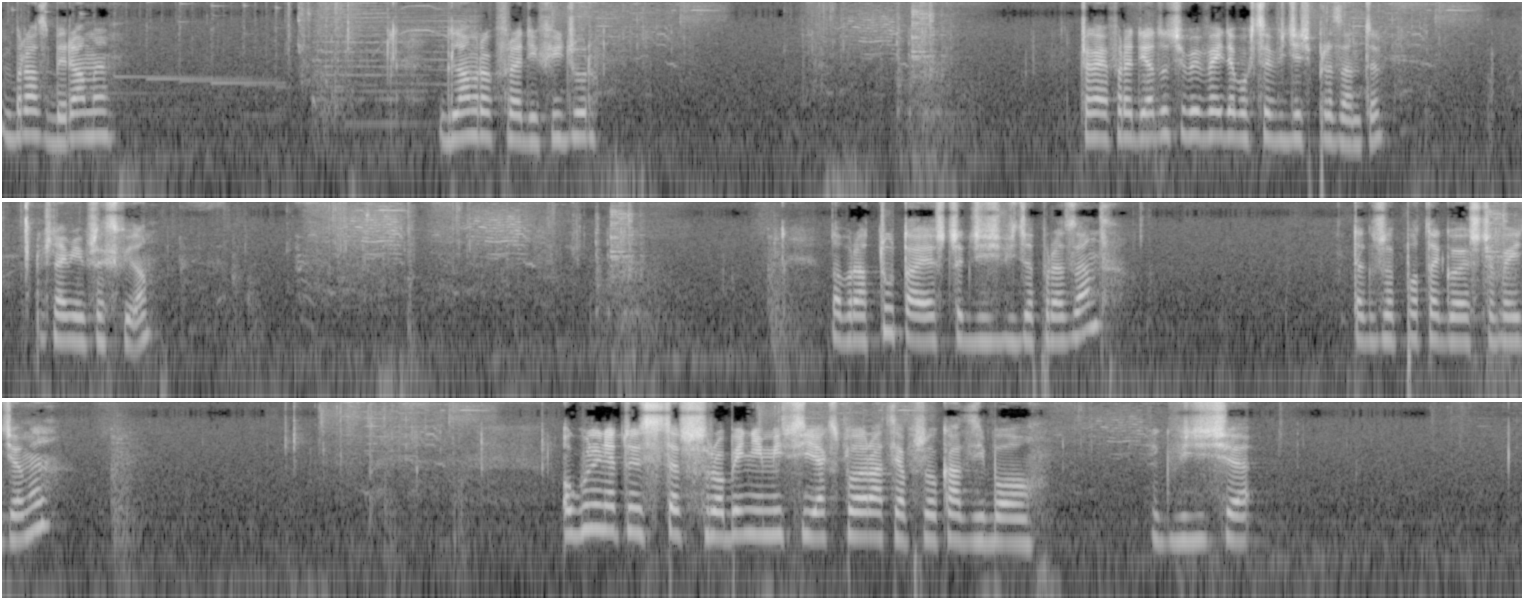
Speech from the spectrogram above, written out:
Dobra, zbieramy. Glamrock Freddy Figure. Czekaj, Freddy, ja do ciebie wejdę, bo chcę widzieć prezenty. Przynajmniej przez chwilę. Dobra, tutaj jeszcze gdzieś widzę prezent. Także po tego jeszcze wejdziemy. Ogólnie to jest też robienie misji eksploracja przy okazji, bo jak widzicie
